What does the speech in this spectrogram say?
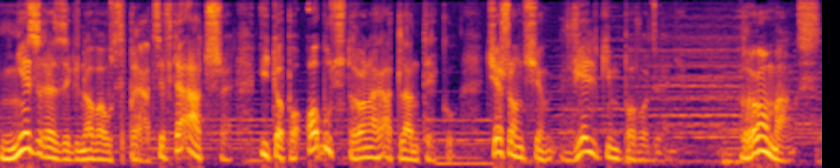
nie zrezygnował z pracy w teatrze i to po obu stronach Atlantyku, ciesząc się wielkim powodzeniem. Romans,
